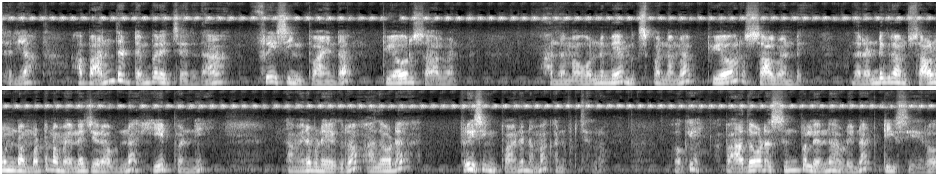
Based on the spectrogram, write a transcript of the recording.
சரியா? அப்போ அந்த டெம்பரேச்சர் தான் ஃப்ரீசிங் பாயிண்ட்டாக பியோர் சால்வெண்ட் அந்த நம்ம ஒன்றுமே மிக்ஸ் பண்ணாமல் பியோர் சால்வெண்ட்டு அந்த ரெண்டு கிராம் சால்வெண்ட்டை மட்டும் நம்ம என்ன செய்கிறோம் அப்படின்னா ஹீட் பண்ணி நம்ம என்ன பண்ணியிருக்கிறோம்? அதோட ஃப்ரீசிங் பாயிண்ட்டை நம்ம கண்டுபிடிச்சிக்கிறோம். ஓகே அப்போ அதோட சிம்பிள் என்ன அப்படின்னா டி ஜீரோ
